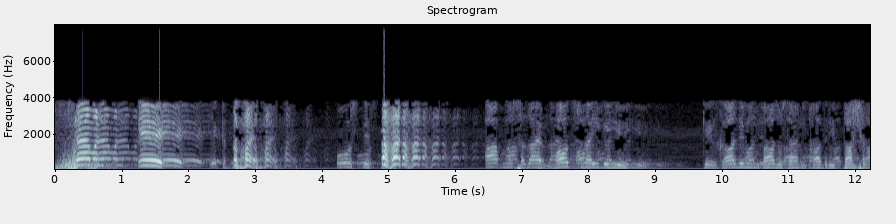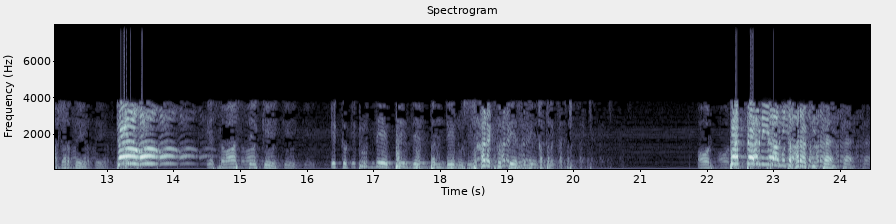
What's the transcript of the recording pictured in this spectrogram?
سیون اے ایک دفعہ اس تحت آپ نے سزائے موت سنائی گئی ہے۔ کہ غازی ممتاز حسین قادری دہشت کر اس واسطے کے ایک ٹردے پھردے بندے نو سڑک تے اس نے قتل کر چکا اور بدترین کا مظاہرہ کیتا ہے۔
